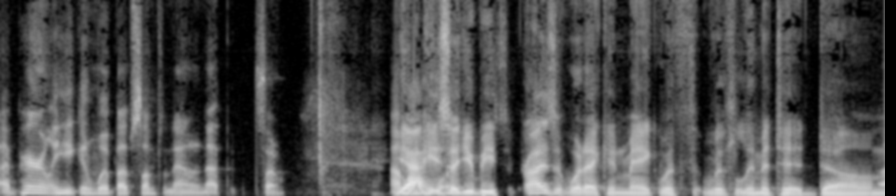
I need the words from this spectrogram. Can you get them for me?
apparently he can whip up something out of nothing. So I'm yeah, he said it. you'd be surprised at what I can make with with limited. Um,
